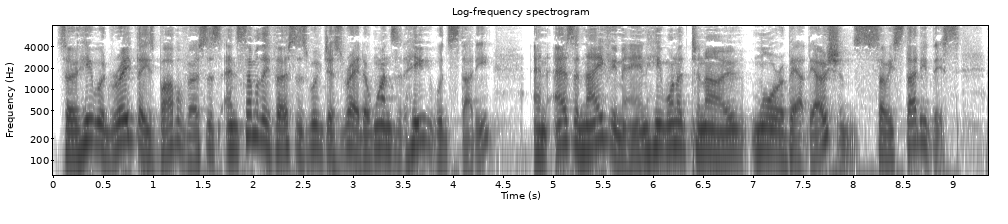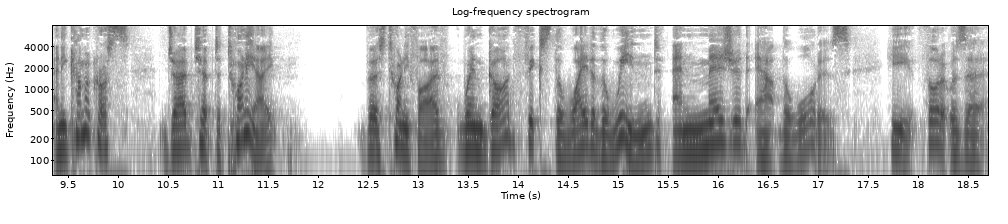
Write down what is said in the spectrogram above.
So he would read these Bible verses, and some of the verses we've just read are ones that he would study. And as a Navy man, he wanted to know more about the oceans. So he studied this. And he come across Job chapter 28, verse 25, when God fixed the weight of the wind and measured out the waters. He thought it was a,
